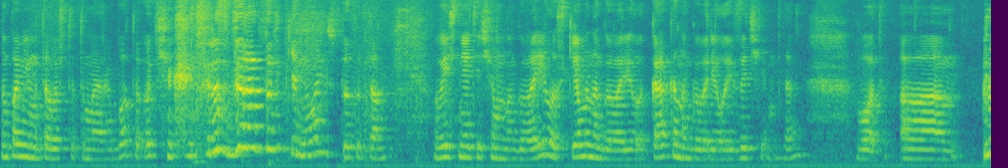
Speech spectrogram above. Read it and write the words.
но помимо того, что это моя работа, вообще как-то разбираться в кино и что-то там, выяснять, о чем она говорила, с кем она говорила, как она говорила и зачем, да, вот. А,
